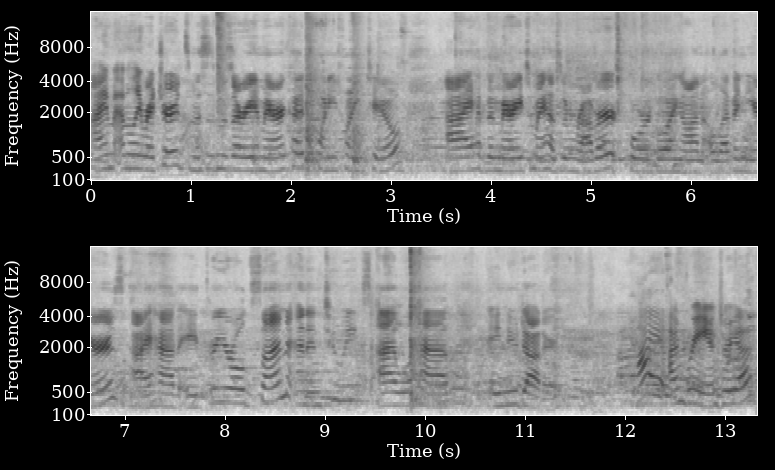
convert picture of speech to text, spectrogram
I'm Emily Richards, Mrs. Missouri America 2022. I have been married to my husband Robert for going on 11 years. I have a three year old son, and in two weeks, I will have a new daughter. Hi, I'm Brie Andrea.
